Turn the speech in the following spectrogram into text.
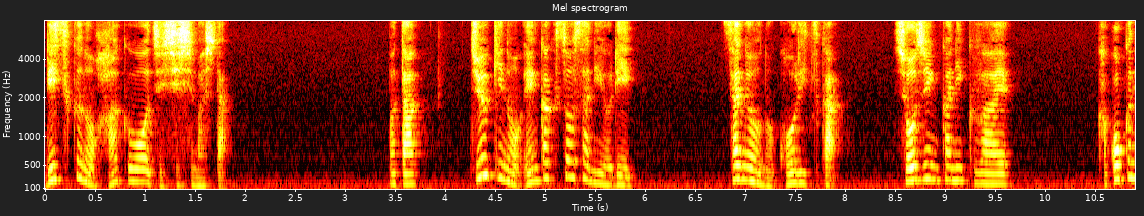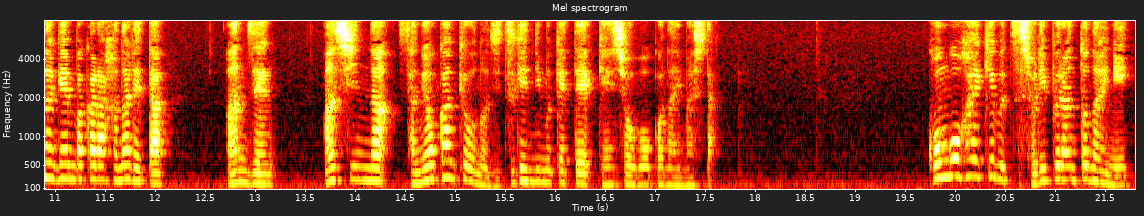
リスクの把握を実施しました。また重機の遠隔操作により作業の効率化精進化に加え過酷な現場から離れた安全安心な作業環境の実現に向けて検証を行いました。混合廃棄物処理プラント内に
